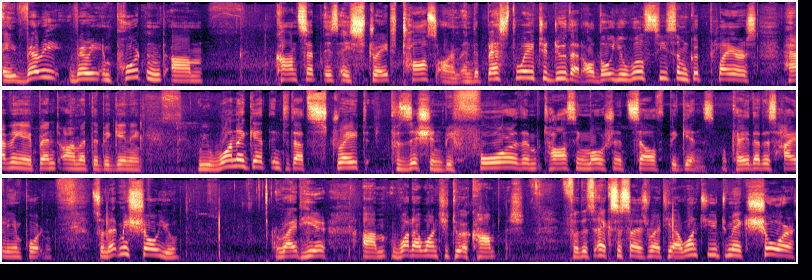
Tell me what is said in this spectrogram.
a very, very important um, concept is a straight toss arm. And the best way to do that, although you will see some good players having a bent arm at the beginning, we want to get into that straight position before the tossing motion itself begins. Okay, that is highly important. So let me show you right here um, what I want you to accomplish. For this exercise right here, I want you to make sure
